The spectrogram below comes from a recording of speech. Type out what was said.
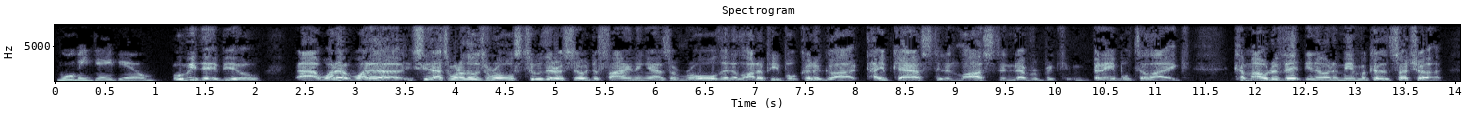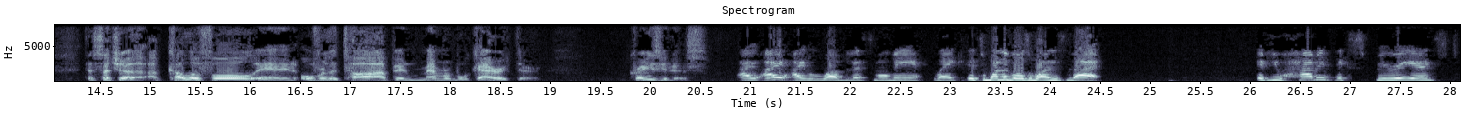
movie debut. movie debut. Uh, what a what a you see that's one of those roles too that are so defining as a role that a lot of people could have got typecasted and lost and never bec been able to like come out of it. You know what I mean? Because it's such a that's such a, a colorful and over the top and memorable character. Craziness. I, I, I love this movie. Like, it's one of those ones that if you haven't experienced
